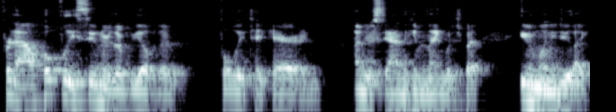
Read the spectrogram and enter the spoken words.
for now, hopefully sooner they'll be able to fully take care and understand the human language. But even when you do like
